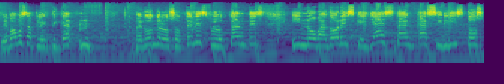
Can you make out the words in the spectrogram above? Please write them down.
le vamos a platicar perdón, de los hoteles flotantes innovadores que ya están casi listos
